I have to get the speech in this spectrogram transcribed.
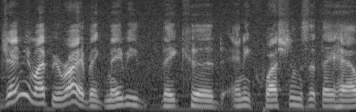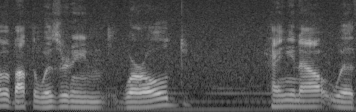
Jamie might be right. Like maybe they could any questions that they have about the wizarding world, hanging out with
